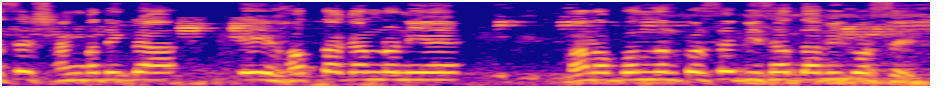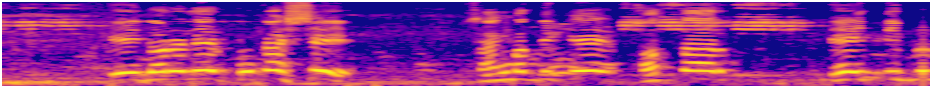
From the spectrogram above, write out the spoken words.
দেশের সাংবাদিকরা এই হত্যাকাণ্ড নিয়ে মানববন্ধন করছে বিচার দাবি করছে। এই ধরনের প্রকাশ্যে সাংবাদিককে হত্যার এই তীব্র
